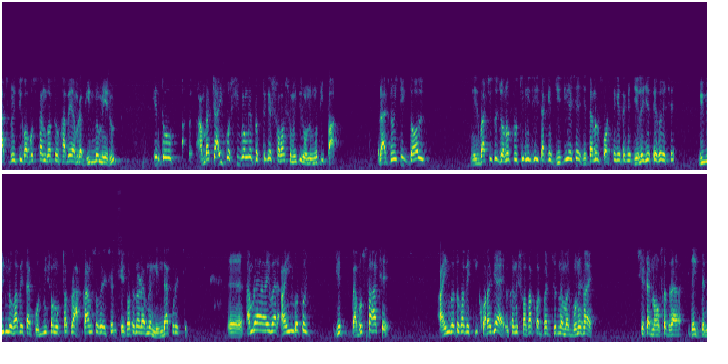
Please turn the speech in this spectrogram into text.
রাজনৈতিক অবস্থানগত ভাবে আমরা ভিন্ন মেরু। কিন্তু আমরা চাই পশ্চিমবঙ্গের প্রত্যেকের সভা সমিতির অনুমতি পাক। রাজনৈতিক দল, নির্বাচিত জনপ্রতিনিধি তাকে জিতিয়েছে, জেতানোর পর থেকে তাকে জেলে যেতে হয়েছে। বিভিন্নভাবে তার কর্মী সমর্থকরা আক্রান্ত হয়েছেন, সে ঘটনার আমরা নিন্দা করেছি। আমরা এবার আইনগত যে ব্যবস্থা আছে, আইনগতভাবে কি করা যায়, ওখানে সভা করবার জন্য আমার মনে হয় সেটা নৌসাদরা দেখবেন।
